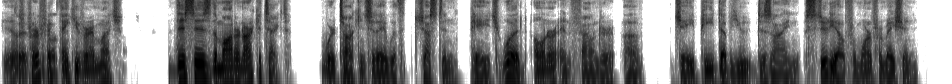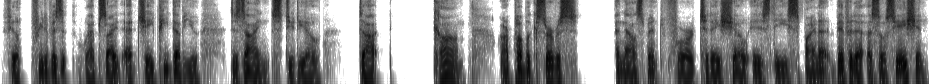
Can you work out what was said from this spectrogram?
Yeah, it's perfect. Thank you very much. This is the Modern Architect. We're talking today with Justin Page Wood, owner and founder of JPW Design Studio. For more information, feel free to visit the website at jpwdesignstudio.com. Our public service announcement for today's show is the Spina Bifida Association.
